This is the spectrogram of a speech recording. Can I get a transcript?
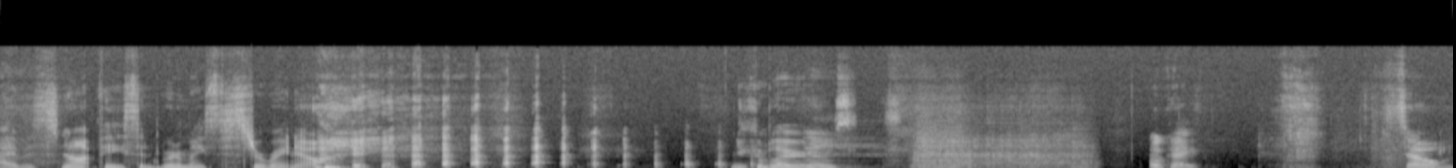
I have a snot face in front of my sister right now. You can blow your nose. okay. So,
